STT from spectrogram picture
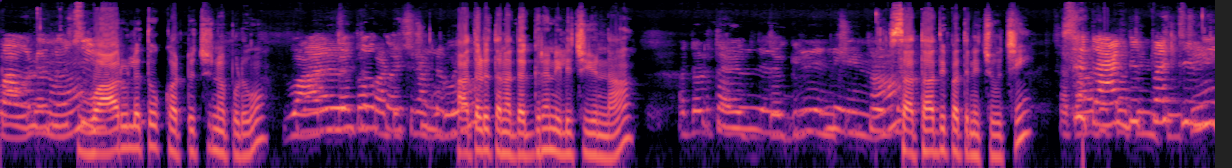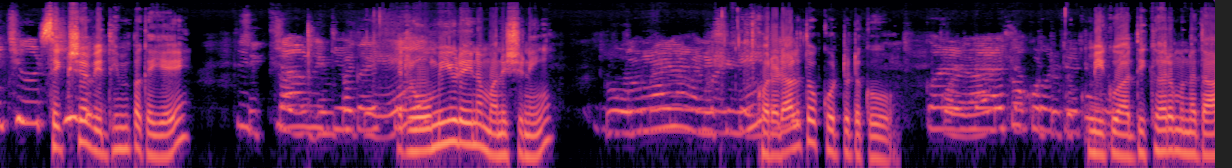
పౌలను వారులతో కట్టుచున్నప్పుడు అతడు తన దగ్గర నిలిచియున్న అతడు తన దగ్గర నిలిచిన శతాధిపతిని చూచి శతాధిపతిని శిక్ష విధింపకయే శిక్ష రోమియుడైన మనుషుని రోమియైన మనిషిని కొరడాలతో కొట్టుటకు మీకు అధికారం ఉన్నదా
